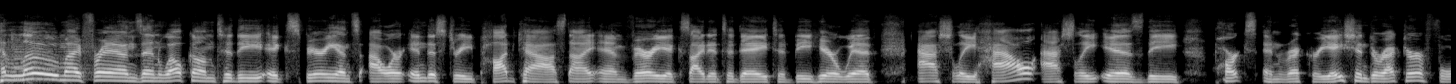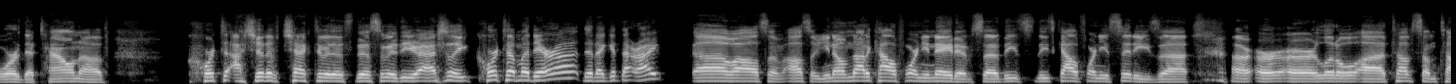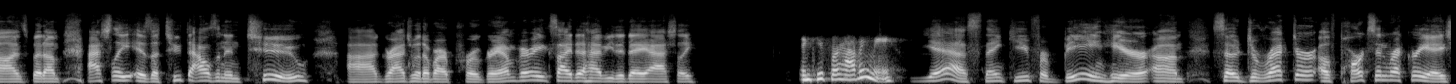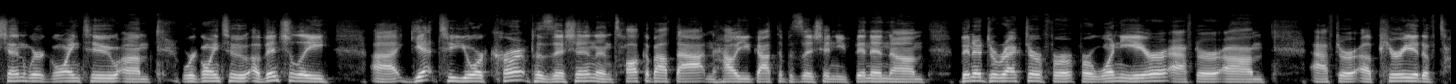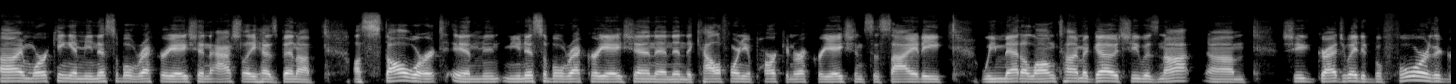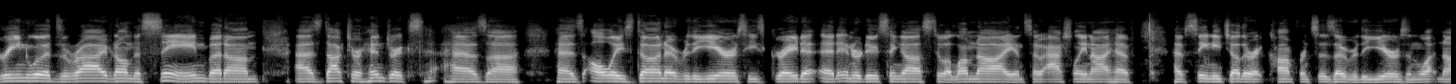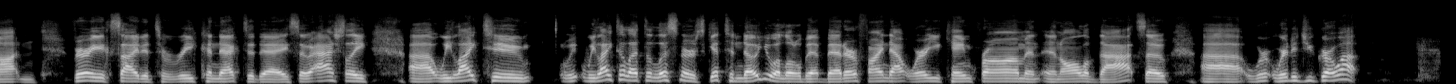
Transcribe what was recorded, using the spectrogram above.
Hello, my friends, and welcome to the Experience Our Industry podcast. I am very excited today to be here with Ashley Howe. Ashley is the Parks and Recreation Director for the town of Corta. I should have checked this this with you, Ashley. Corte Madera. Did I get that right? Oh, awesome, awesome! You know, I'm not a California native, so these these California cities uh, are, are, are a little uh, tough sometimes. But um, Ashley is a 2002 uh, graduate of our program. Very excited to have you today, Ashley. Thank you for having me. Yes, thank you for being here. Um, so, director of Parks and Recreation, we're going to um, we're going to eventually uh, get to your current position and talk about that and how you got the position. You've been in um, been a director for for one year after um, after a period of time working in municipal recreation. Ashley has been a a stalwart in municipal recreation and in the California Park and Recreation Society. We met a long time ago. She was not, um, she graduated before the Greenwoods arrived on the scene, but um, as Dr. Hendricks has uh, has always done over the years, he's great at, at introducing us to alumni. And so Ashley and I have have seen each other at conferences over the years and whatnot, and very excited to reconnect today. So Ashley, uh, we like to we, we like to let the listeners get to know you a little bit better, find out where you came from and, and all of that. So, uh, where, where did you grow up?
